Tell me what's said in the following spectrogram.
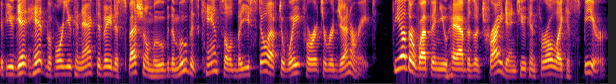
If you get hit before you can activate a special move, the move is cancelled, but you still have to wait for it to regenerate. The other weapon you have is a trident you can throw like a spear.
